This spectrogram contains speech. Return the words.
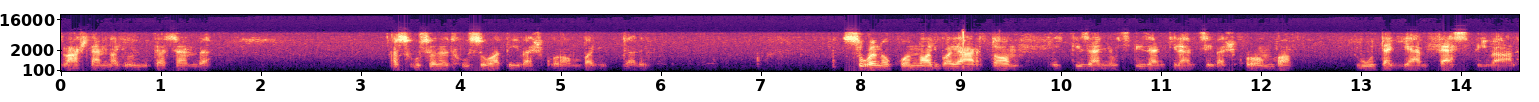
más nem nagyon jut eszembe. Ez 25-26 éves koromban jut elő. Szolnokon nagyba jártam, így 18-19 éves koromban, volt egy ilyen fesztivál,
